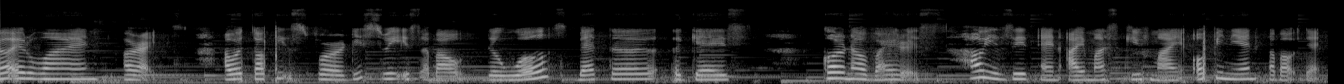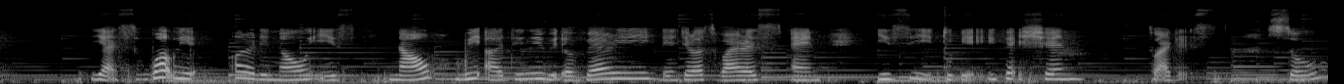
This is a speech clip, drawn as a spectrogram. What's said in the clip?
everyone. Alright, our topics for this week is about the world's battle against coronavirus. How is it, and I must give my opinion about that. Yes, what we already know is now we are dealing with a very dangerous virus and easy to be infection to others. So,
